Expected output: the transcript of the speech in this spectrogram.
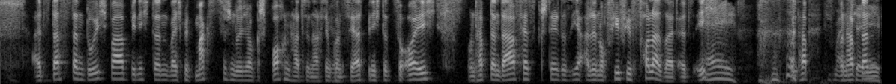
Als das dann durch war, bin ich dann, weil ich mit Max zwischendurch auch gesprochen hatte nach dem yes. Konzert, bin ich dann zu euch und habe dann da festgestellt, dass ihr alle noch viel, viel voller seid als ich. Hey. Und hab, ich mein, und hab dann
